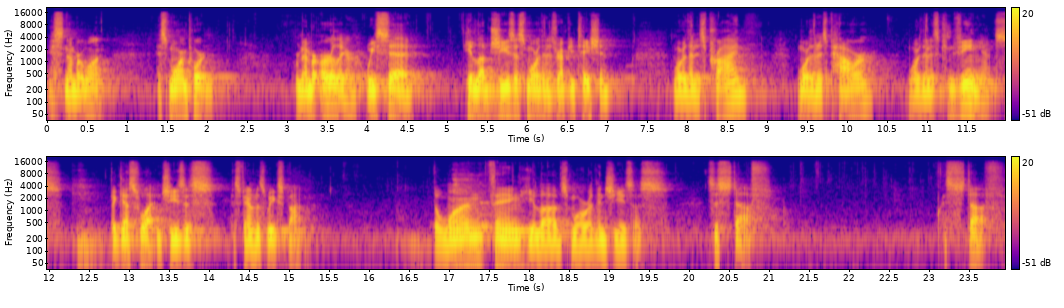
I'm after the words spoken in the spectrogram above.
is number one. It's more important. Remember earlier, we said he loved Jesus more than his reputation, more than his pride, more than his power, more than his convenience. But guess what? Jesus has found his weak spot. The one thing he loves more than Jesus is his stuff. His stuff.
